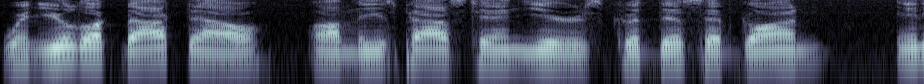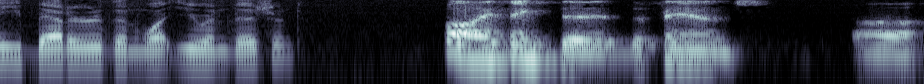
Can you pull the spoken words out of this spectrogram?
When you look back now on these past 10 years, could this have gone any better than what you envisioned? Well, I think the, the fans uh,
